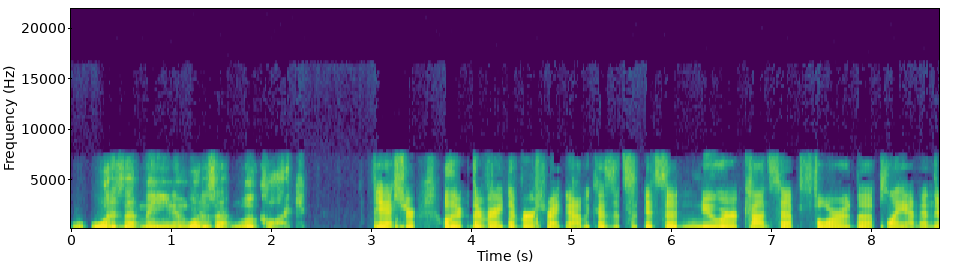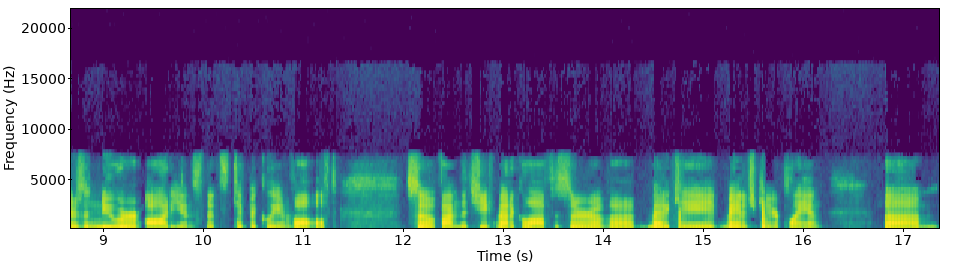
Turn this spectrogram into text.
What does that mean, and what does that look like? Yeah, sure. Well, they're they're very diverse right now because it's it's a newer concept for the plan, and there's a newer audience that's typically involved. So, if I'm the chief medical officer of a Medicaid managed care plan, um,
